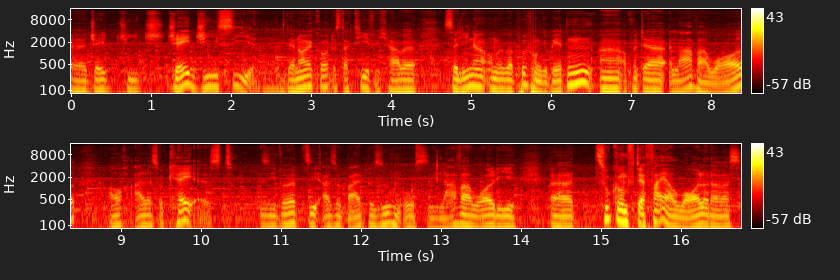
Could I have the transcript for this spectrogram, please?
Äh, JG, JGC. Der neue Code ist aktiv. Ich habe Selina um Überprüfung gebeten, äh, ob mit der Lava Wall auch alles okay ist. Sie wird sie also bald besuchen. Oh, ist die Lava Wall die äh, Zukunft der Firewall oder was?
